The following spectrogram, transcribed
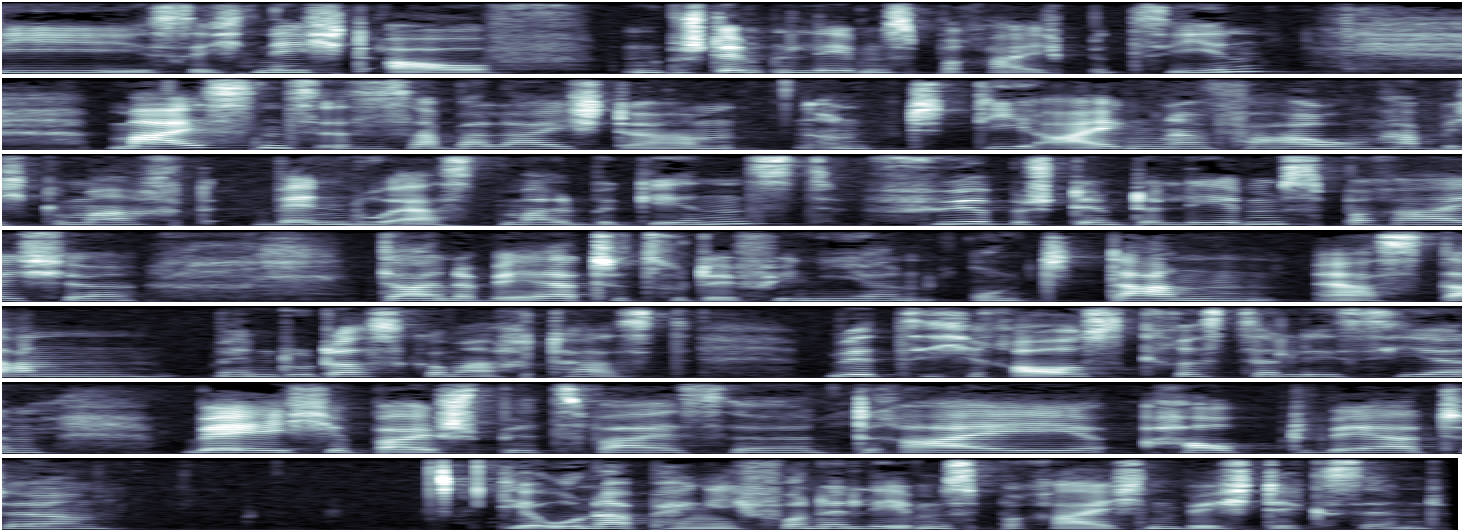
die sich nicht auf einen bestimmten Lebensbereich beziehen. Meistens ist es aber leichter und die eigene Erfahrung habe ich gemacht, wenn du erstmal beginnst, für bestimmte Lebensbereiche deine Werte zu definieren und dann, erst dann, wenn du das gemacht hast, wird sich rauskristallisieren, welche beispielsweise drei Hauptwerte dir unabhängig von den Lebensbereichen wichtig sind.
